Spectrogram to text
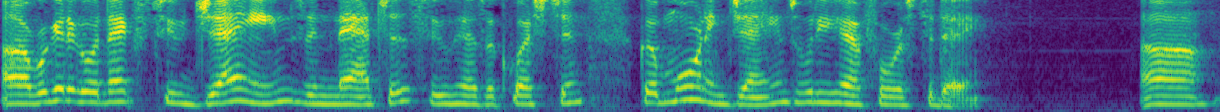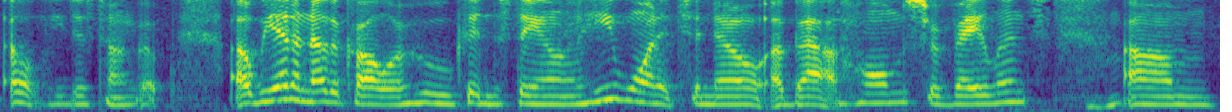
Uh, we're going to go next to James in Natchez, who has a question. Good morning, James. What do you have for us today? Uh, oh, he just hung up. Uh, we had another caller who couldn't stay on. He wanted to know about home surveillance. Um,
